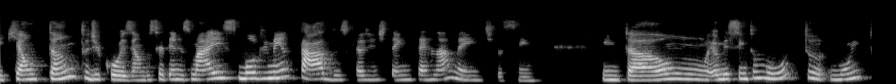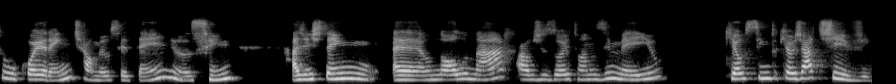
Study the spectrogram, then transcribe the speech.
E que é um tanto de coisa, é um dos setênios mais movimentados que a gente tem internamente, assim. Então, eu me sinto muito, muito coerente ao meu setênio, assim. A gente tem é, o nó lunar aos 18 anos e meio, que eu sinto que eu já tive.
